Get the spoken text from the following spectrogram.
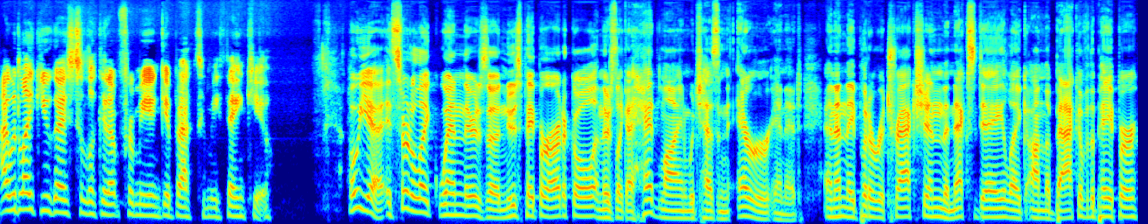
I would like you guys to look it up for me and get back to me. Thank you. Oh yeah, it's sort of like when there's a newspaper article and there's like a headline which has an error in it, and then they put a retraction the next day, like on the back of the paper,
